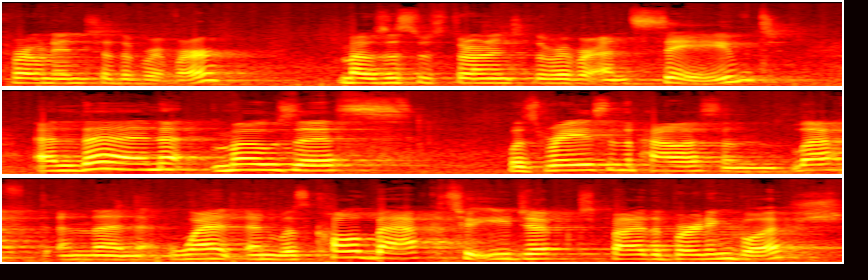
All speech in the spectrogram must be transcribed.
thrown into the river. Moses was thrown into the river and saved. And then Moses was raised in the palace and left, and then went and was called back to Egypt by the burning bush.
